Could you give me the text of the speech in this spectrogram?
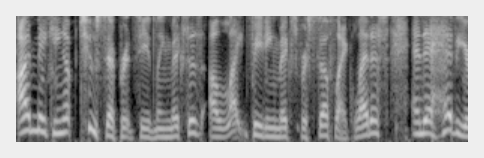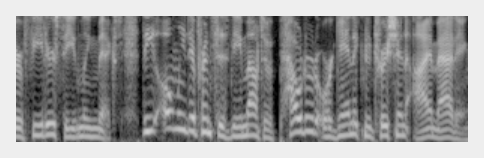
I'm making up two separate seedling mixes a light feeding mix for stuff like lettuce, and a heavier feeder seedling mix. The only difference is the amount of powdered organic nutrition I'm adding.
